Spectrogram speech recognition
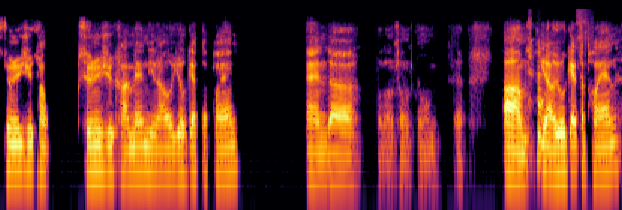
As soon as you come, as soon as you come in, you know, you'll get the plan. And uh hold on, someone's calling me. Yeah. Um, you know, you'll get the plan,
